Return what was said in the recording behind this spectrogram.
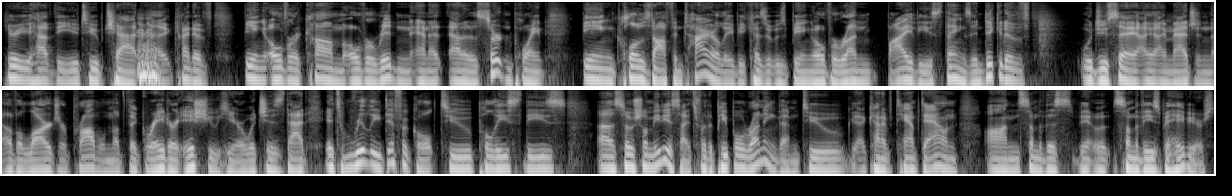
here you have the YouTube chat uh, kind of being overcome, overridden, and at, at a certain point being closed off entirely because it was being overrun by these things, indicative would you say, I, I, imagine, of a larger problem, of the greater issue here, which is that it's really difficult to police these uh, social media sites for the people running them to uh, kind of tamp down on some of this, you know, some of these behaviors?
